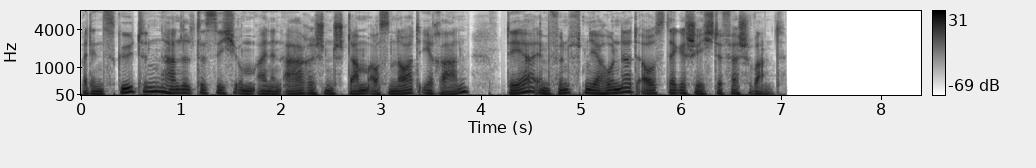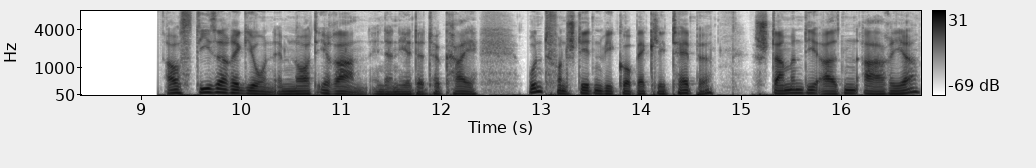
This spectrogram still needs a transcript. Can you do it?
Bei den Skythen handelt es sich um einen arischen Stamm aus Nordiran, der im 5. Jahrhundert aus der Geschichte verschwand. Aus dieser Region im Nordiran in der Nähe der Türkei und von Städten wie Göbekli Tepe stammen die alten Arier,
